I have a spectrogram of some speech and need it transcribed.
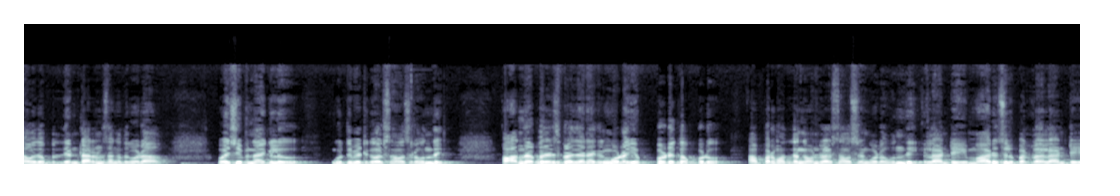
చావు దెబ్బ తింటారన్న సంగతి కూడా వైసీపీ నాయకులు గుర్తుపెట్టుకోవాల్సిన అవసరం ఉంది. ఆంధ్రప్రదేశ్ ప్రజానేకం కూడా ఎప్పటికప్పుడు అప్రమత్తంగా ఉండాల్సిన అవసరం కూడా ఉంది. ఇలాంటి మారిసుల పట్ల ఇలాంటి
